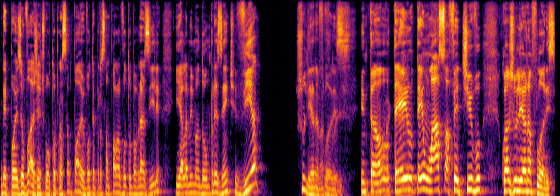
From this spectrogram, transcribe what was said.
depois eu, a gente voltou para São Paulo, eu voltei para São Paulo, ela voltou para Brasília, e ela me mandou um presente via Juliana, Juliana Flores. Flores. Então, tenho, tenho um laço afetivo com a Juliana Flores.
